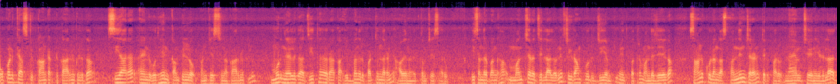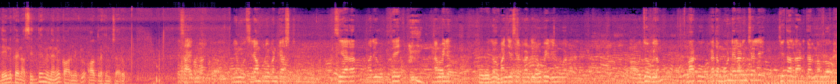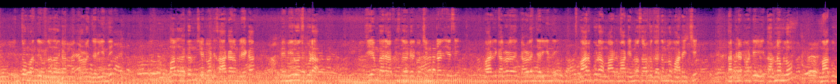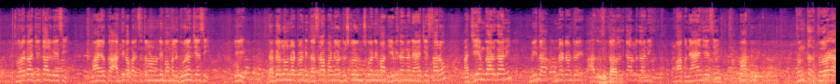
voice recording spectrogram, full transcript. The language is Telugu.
ఓపెన్ కాస్ట్ కాంట్రాక్ట్ కార్మికులుగా C R R and Udayan కంపెనీలో పనిచేస్తున్న కార్మికులు మూడు నెలలుగా జీతాలు రాక ఇబ్బందులు పడుతున్నారని ఆవేదన వ్యక్తం చేశారు. ఈ సందర్భంగా మంచర జిల్లాలోని శ్రీరాంపూర్ జీఎంకి వినతిపత్రం అందజేయగా సానుకూలంగా స్పందించారని తెలిపారు. న్యాయం చేయని ఎడల దేనికైనా సిద్ధమేనని కార్మికులు ఆగ్రహించారు. మేము శ్రీరాంపూర్ ఓపెన్ క్యాస్ట్ సిఆర్ఆర్ మరియు ఉదయ్ కంపెనీలో పనిచేసేటువంటి ఓపీ రిమూవర్ ఉద్యోగులం. మాకు గత మూడు నెలల నుంచి వెళ్ళి జీతాలు రాని తరుణంలో మేము ఎంతోమంది ఉన్నతాధికారులను కలవడం జరిగింది. వాళ్ళ దగ్గర నుంచి ఎటువంటి సహకారం లేక మేము ఈరోజు కూడా జీఎం గారి ఆఫీస్ దగ్గరికి వచ్చి ముట్టడి చేసి వారిని కలవడం కలవడం జరిగింది. వారు కూడా మా మాకు ఎన్నోసార్లు గతంలో మాట ఇచ్చి తప్పినటువంటి ఈ తరుణంలో మాకు త్వరగా జీతాలు వేసి మా యొక్క ఆర్థిక పరిస్థితుల నుండి మమ్మల్ని దూరం చేసి ఈ దగ్గరలో ఉన్నటువంటి దసరా పండుగను దృష్టిలో ఉంచుకొని మాకు ఏ విధంగా న్యాయం చేస్తారో ఆ జీఎం గారు కానీ మిగతా ఉన్నటువంటి అధికారులు కానీ మాకు న్యాయం చేసి మాకు తొంత త్వరగా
